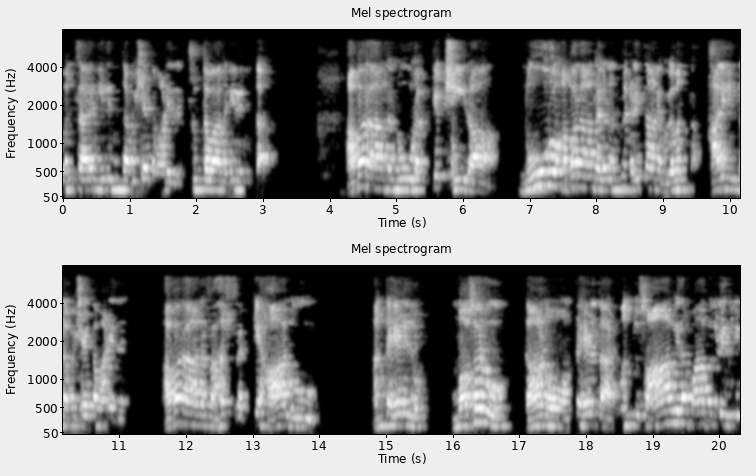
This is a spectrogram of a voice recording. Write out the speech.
ಒಂದ್ಸಾರಿ ನೀರಿನಿಂದ ಅಭಿಷೇಕ ಮಾಡಿದ್ರೆ ಶುದ್ಧವಾದ ನೀರಿನಿಂದ. ಅಪರಾಧ ನೂರಕ್ಕೆ ಕ್ಷೀರ. ನೂರು ಅಪರಾಧಗಳನ್ನ ಕಳಿತಾನೆ ಭಗವಂತ. ಹಾಲಿನಿಂದ ಅಭಿಷೇಕ ಮಾಡಿದ್ರೆ ಅಪರಾಧ ಸಹಸ್ರಕ್ಕೆ ಹಾಲು ಅಂತ ಹೇಳಿದ್ರು. ಮೊಸರು ಕಾಣೋ ಅಂತ ಹೇಳ್ತಾರೆ. ಒಂದು ಸಾವಿರ ಪಾಪಗಳಿರಲಿ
